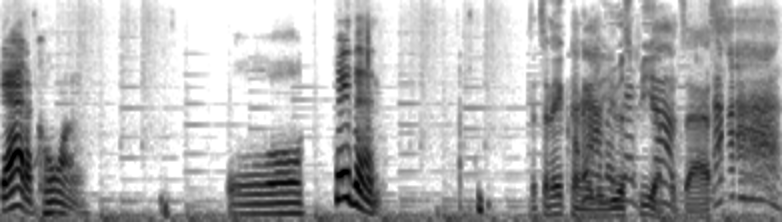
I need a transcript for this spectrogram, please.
Gatacorn. Okay then. It's an acorn with a USB up its ass. Ah!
